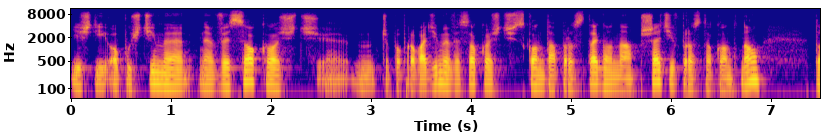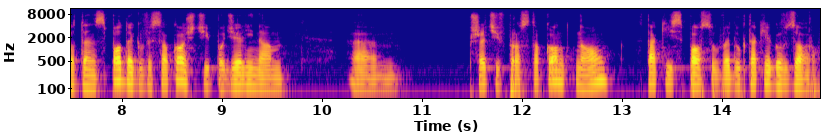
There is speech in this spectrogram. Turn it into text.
jeśli opuścimy wysokość, e, czy poprowadzimy wysokość z kąta prostego na przeciwprostokątną, to ten spodek wysokości podzieli nam em, przeciwprostokątną w taki sposób, według takiego wzoru.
